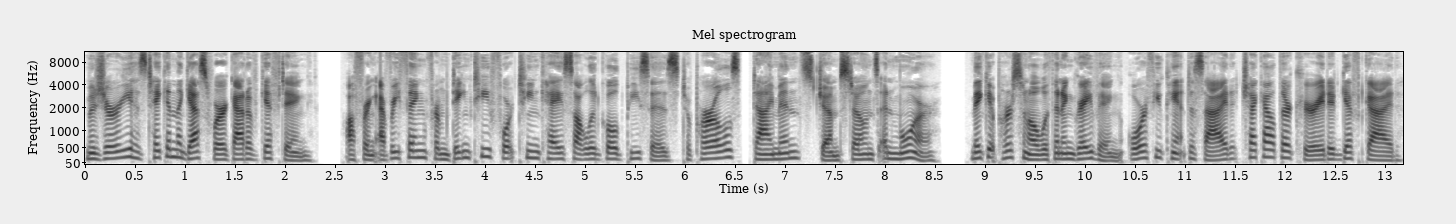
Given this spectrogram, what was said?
Mejuri has taken the guesswork out of gifting, offering everything from dainty 14K solid gold pieces to pearls, diamonds, gemstones, and more. Make it personal with an engraving, or if you can't decide, check out their curated gift guide.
